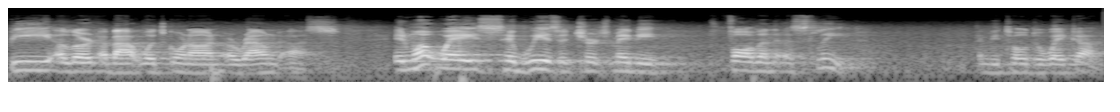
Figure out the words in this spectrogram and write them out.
be alert about what's going on around us? In what ways have we as a church maybe fallen asleep and be told to wake up?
